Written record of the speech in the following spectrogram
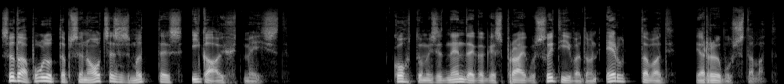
sõda puudutab sõna otseses mõttes igaüht meist. kohtumised nendega, kes praegu sõdivad, on erutavad ja rõõmustavad.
